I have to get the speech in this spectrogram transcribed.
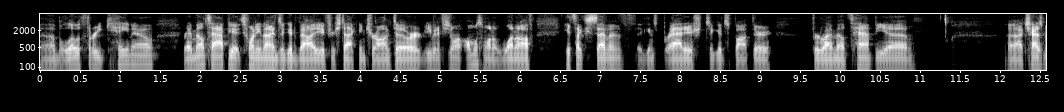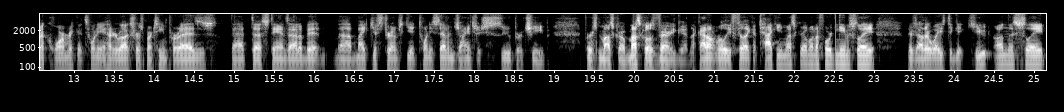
Uh, below 3K now. Raimel Tapia at 29 is a good value if you're stacking Toronto, or even if you want, almost want a one off. It's like seventh against Bradish. It's a good spot there for Raimel Tapia. Uh, Chas McCormick at 2,800 bucks versus Martin Perez. That uh, stands out a bit. Uh, Mike Yastrzemski at 27. Giants are super cheap versus Musgrove. Musgrove is very good. Like, I don't really feel like attacking Musgrove on a 14 game slate. There's other ways to get cute on this slate,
